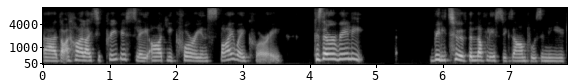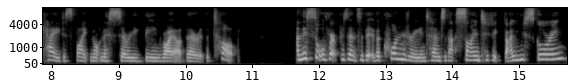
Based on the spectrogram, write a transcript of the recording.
uh, that I highlighted previously, Ardley Quarry and Spyway Quarry, because there are really, really two of the loveliest examples in the UK, despite not necessarily being right up there at the top. And this sort of represents a bit of a quandary in terms of that scientific value scoring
